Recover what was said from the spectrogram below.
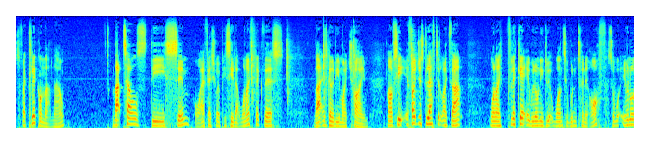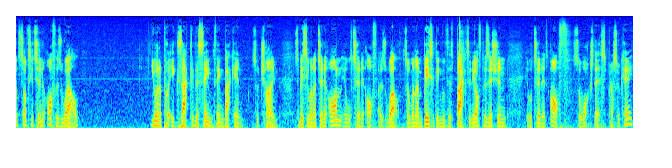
So if I click on that now, that tells the sim or FSUIPC that when I flick this, that is going to be my chime. Now, see, if I just left it like that, when I flick it, it would only do it once, it wouldn't turn it off. So in order to obviously turn it off as well, you want to put exactly the same thing back in. So chime. So basically when I turn it on, it will turn it off as well. So when I basically move this back to the off position, it will turn it off. So watch this. Press OK.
